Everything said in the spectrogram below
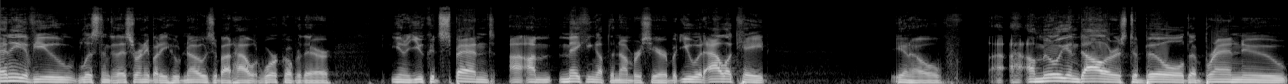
any of you listening to this, or anybody who knows about how it work over there, you know, you could spend. I'm making up the numbers here, but you would allocate, you know, a million dollars to build a brand new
